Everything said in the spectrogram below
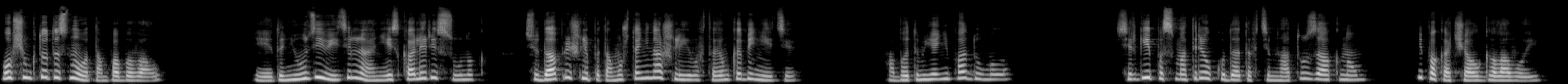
В общем, кто-то снова там побывал. И это неудивительно, они искали рисунок. Сюда пришли, потому что не нашли его в твоем кабинете. Об этом я не подумала. Сергей посмотрел куда-то в темноту за окном и покачал головой.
